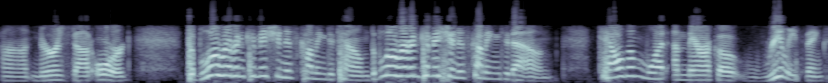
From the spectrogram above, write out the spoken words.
uh, NIRS.org. The Blue Ribbon Commission is coming to town. The Blue Ribbon Commission is coming to town. Tell them what America really thinks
